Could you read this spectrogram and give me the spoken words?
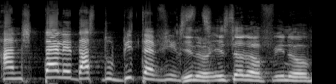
Anstelle, dass du bitter wirst. You know, instead of you know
